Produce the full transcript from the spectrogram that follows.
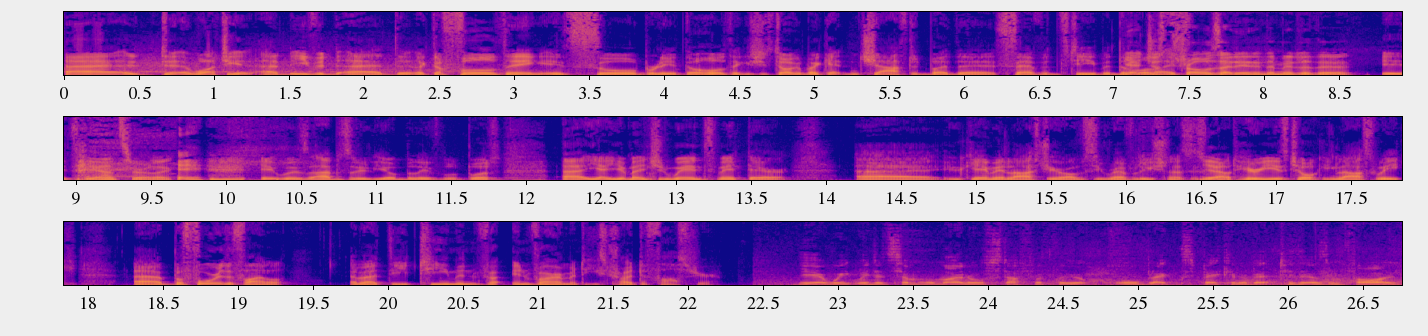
Uh, watching it, and even uh, the, like the full thing is so brilliant. The whole thing. She's talking about getting shafted by the seventh team, and the yeah, whole. just throws that in in the middle of the It's- the answer. Like it was absolutely unbelievable. But uh, yeah, you mentioned Wayne Smith there, uh, who came in last year, obviously revolutionised his Yeah. squad. Here he is talking last week uh, before the final about the team env- environment he's tried to foster. Yeah, we, we did some hormonal stuff with the All Blacks back in about 2005.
